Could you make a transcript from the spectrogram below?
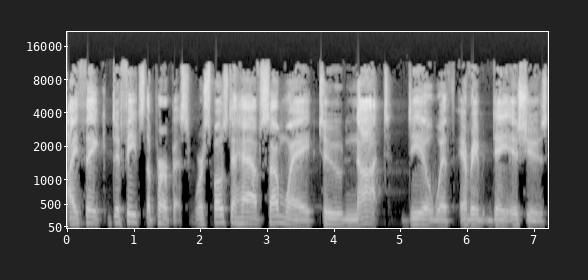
I think defeats the purpose. We're supposed to have some way to not deal with everyday issues.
